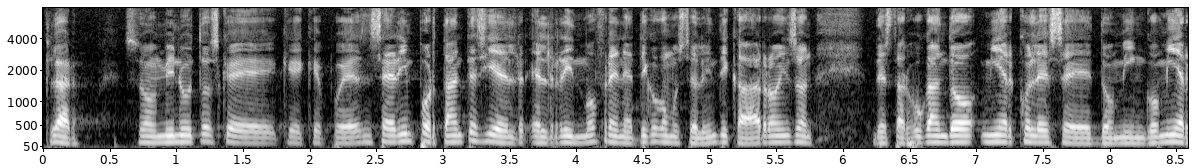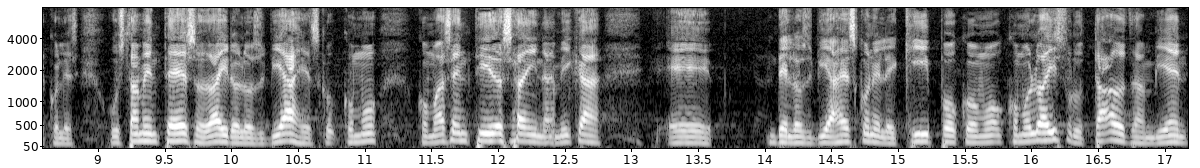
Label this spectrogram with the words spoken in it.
Claro, son minutos que, que- que pueden ser importantes y el, el ritmo frenético, como usted lo indicaba, Robinson, de estar jugando miércoles, eh, domingo, miércoles. Justamente eso, Dairo, los viajes, ¿cómo, cómo ha sentido esa dinámica eh, de los viajes con el equipo? ¿Cómo, ¿Cómo lo ha disfrutado también?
